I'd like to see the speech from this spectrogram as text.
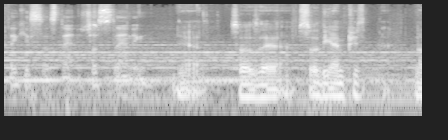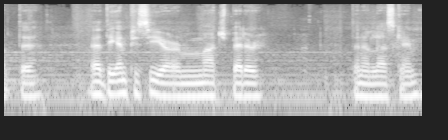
I think he's still sta- just standing. Yeah. So the so the NPC, not the, uh, the NPC are much better than in last game.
